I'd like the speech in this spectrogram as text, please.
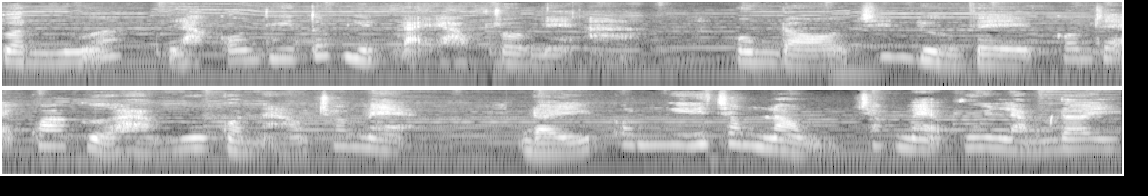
tuần nữa là con thi tốt nghiệp đại học rồi mẹ ạ à. hôm đó trên đường về, con rẽ qua cửa hàng mua quần áo cho mẹ đấy, con nghĩ trong lòng chắc mẹ vui lắm đây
